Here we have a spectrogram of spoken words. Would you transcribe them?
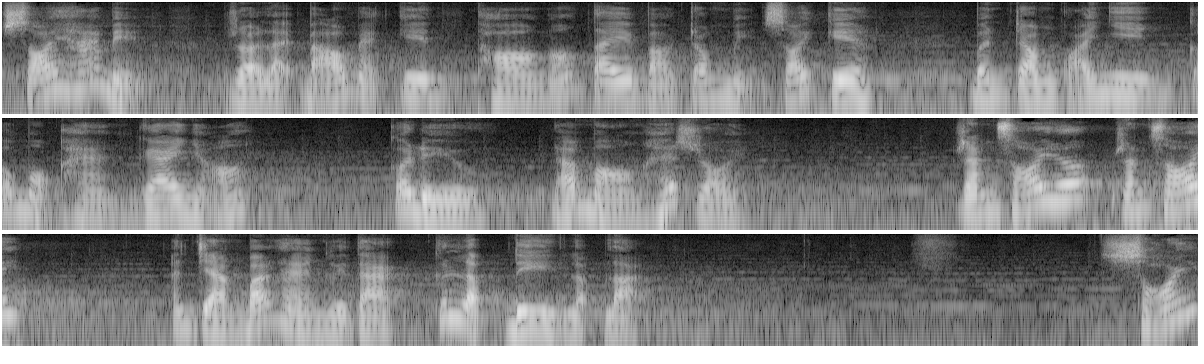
Sói há miệng rồi lại bảo mẹ thò ngón tay vào trong miệng sói kia. Bên trong quả nhiên có một hàng gai nhỏ. Có điều đã mòn hết rồi. Răng sói đó, răng sói. Anh chàng bán hàng người tạc cứ lặp đi lặp lại. Sói.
